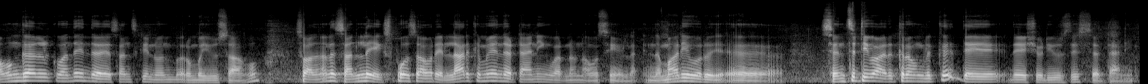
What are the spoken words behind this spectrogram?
அவங்களுக்கு வந்து இந்த சன்ஸ்க்ரீன் வந்து ரொம்ப யூஸ் ஆகும். ஸோ அதனால் சன்னில் எக்ஸ்போஸ் ஆகிற எல்லாருக்குமே இந்த டேனிங் வரணும்னு அவசியம் இல்லை. இந்த மாதிரி ஒரு சென்சிட்டிவாக இருக்கிறவங்களுக்கு they they should use this tanning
